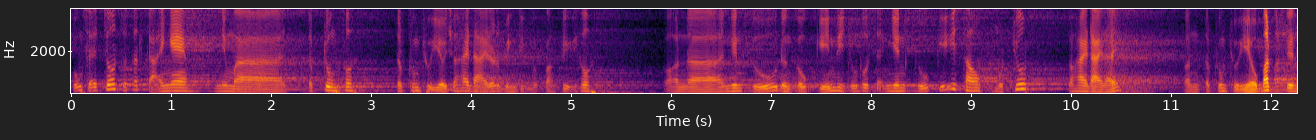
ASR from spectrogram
cũng sẽ chốt cho tất cả anh em nhưng mà tập trung thôi tập trung chủ yếu cho hai đài đó là bình định và quảng trị thôi còn à, nghiên cứu đường cầu kín thì chúng tôi sẽ nghiên cứu kỹ sau một chút cho hai đài đấy. Còn tập trung chủ yếu bắt trên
